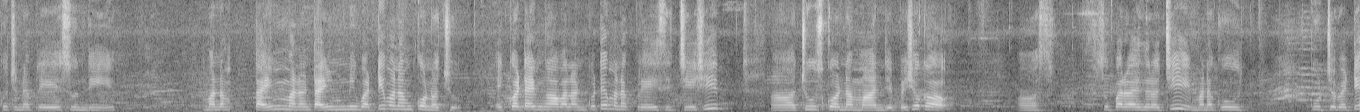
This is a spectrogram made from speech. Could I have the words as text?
కూర్చునే ప్లేస్ ఉంది. మనం టైం మనం టైంని బట్టి మనం కొనొచ్చు. ఎక్కువ టైం కావాలనుకుంటే మనకు ప్లేస్ ఇచ్చేసి చూసుకోండి అమ్మా అని చెప్పేసి ఒక సూపర్వైజర్ వచ్చి మనకు కూర్చోబెట్టి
